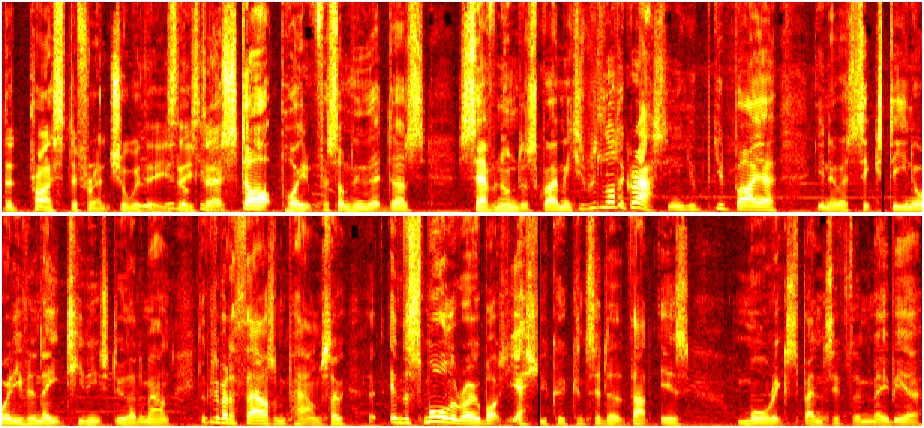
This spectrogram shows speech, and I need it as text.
the price differential with these You're these at a start point for something that does 700 square metres with a lot of grass. You, you'd buy a, you know, a 16 or even an 18 inch to do that amount. You're at about a thousand pounds. So uh, in the smaller robots, yes, you could consider that, that is more expensive than maybe a,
